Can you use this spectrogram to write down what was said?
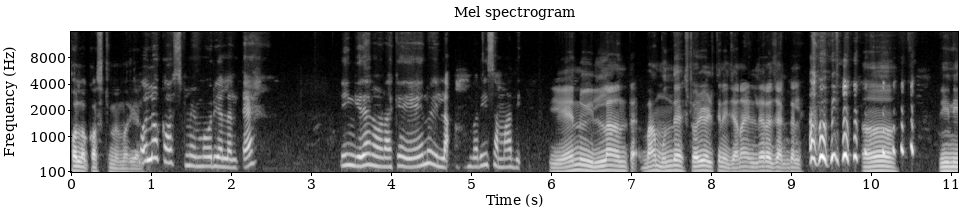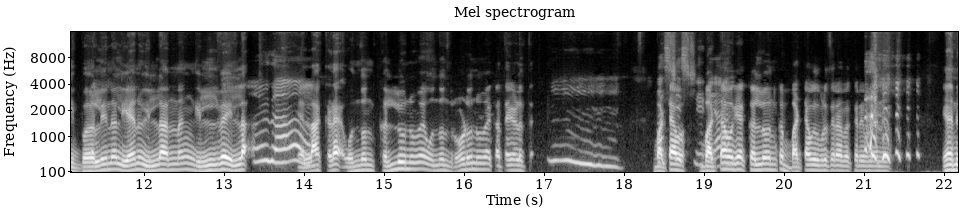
ಹೊಲೋಕಾಸ್ಟ್ ಮೆಮೋರಿಯಲ್ ಹೊಲೋಕಾಸ್ಟ್ ಮೆಮೋರಿಯಲ್ ಅಂತೆ. ಹಿಂಗಿದೆ ನೋಡಕ್ಕೆ ಏನು ಇಲ್ಲ ಬರೀ ಸಮಾಧಿ. ಏನು ಇಲ್ಲ ಅಂತ. ಬಾ ಮುಂದೆ ಸ್ಟೋರಿ ಹೇಳ್ತೀನಿ ಜನ ಇಲ್ದಿರೋ ಜಾಗದಲ್ಲಿ. ಹಾ ನೀನ್ ಈ ಬರ್ಲಿನಲ್ಲಿ ಏನು ಇಲ್ಲ ಅನ್ನಂಗ್ ಇಲ್ವೇ ಇಲ್ಲ. ಹೌದಾ? ಎಲ್ಲಾ ಕಡೆ ಒಂದೊಂದ್ ಕಲ್ಲುನುವೆ ಒಂದೊಂದ್ ರೋಡುನುವೆ ಕತೆ ಹೇಳುತ್ತೆ. ಬಟ್ಟೆ? ಬಟ್ಟೆ ಹೋಗ್ಯಾ ಕಲ್ಲು ಅನ್ಕೊಂಡ್ ಬಟ್ಟೆ ಹೋಗಿ ಬೇಕಾರೆ ಇವ್ನು. ಏನು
